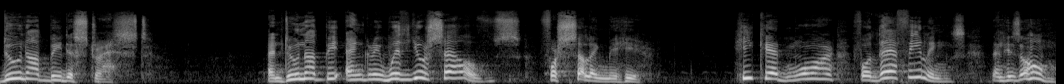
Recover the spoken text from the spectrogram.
Do not be distressed, and do not be angry with yourselves for selling me here. He cared more for their feelings than his own.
